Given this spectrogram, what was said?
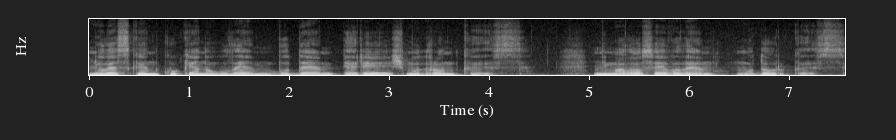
Нюлескин кукен улем будем переш мудрон кыс. Німалосе вилем мудор кис,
